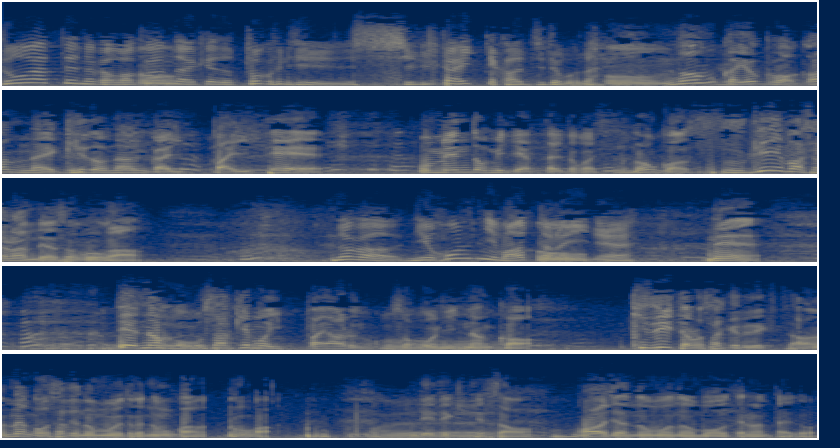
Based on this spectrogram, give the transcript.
どうやってんのかわかんないけど、特に知りたいって感じでもない。うん、なんかよくわかんないけど、なんかいっぱいいて、面倒見てやったりとかして、なんかすげえ場所なんだよ、そこが。なんか、日本にもあったらいいね。うん。ねえ。で、なんかお酒もいっぱいあるの、そこに。なんか、気づいたらお酒出てきてさ、なんかお酒飲もうとか、なんか、なんか、出てきてさ、ああ、じゃあ飲もう飲もうってなったけど、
